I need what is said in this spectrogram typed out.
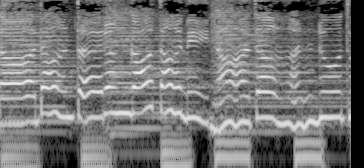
ನಾದಾಂತರಂಗ ತಾನೆ ನಾದ ಅನ್ನೋದು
